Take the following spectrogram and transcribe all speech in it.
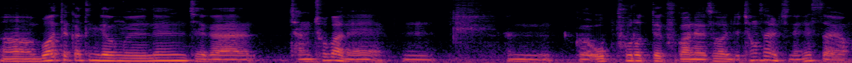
어, 모아텍 같은 경우에는 제가 장 초반에 음, 한그 5%대 구간에서 이제 청산을 진행했어요.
